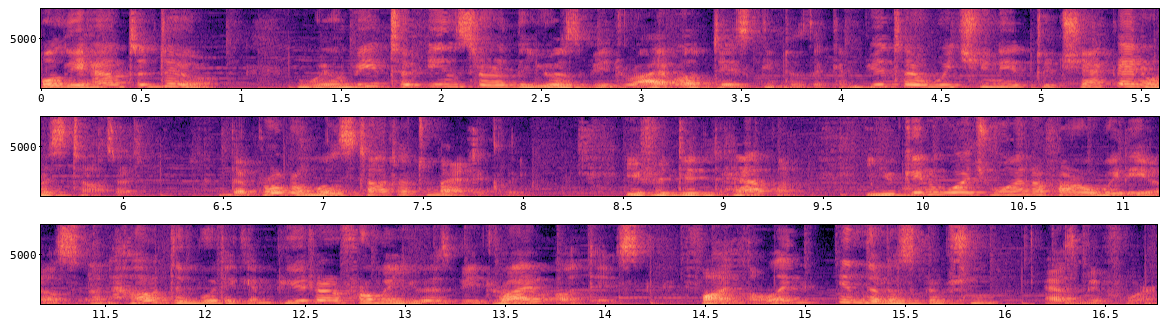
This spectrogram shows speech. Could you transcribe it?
All you have to do will be to insert the USB drive or disk into the computer which you need to check and restart it. The program will start automatically. If it didn't happen, you can watch one of our videos on how to boot a computer from a USB drive or disk. Find the link in the description as before.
